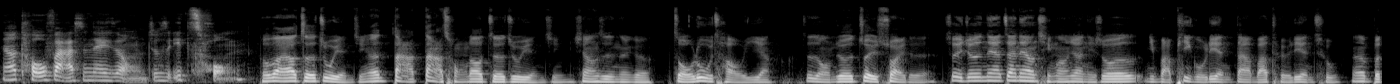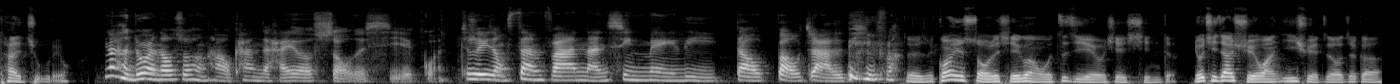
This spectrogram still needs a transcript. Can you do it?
然后头发是那种就是一丛，头发要遮住眼睛，要大大丛到遮住眼睛，像是那个走路草一样。这种就是最帅的人，所以就是那样在那样情况下，你说你把屁股练大，把腿练粗，那不太主流。那很多人都说很好看的，还有手的血管，就是一种散发男性魅力到爆炸的地方。对，是关于手的血管，我自己也有一些心得，尤其在学完医学之后，这个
